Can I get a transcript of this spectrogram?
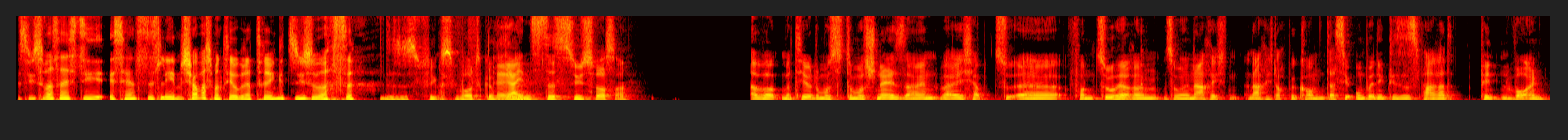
Süßwasser ist die Essenz des Lebens. Schau, was Matteo gerade trinkt. Süßwasser. Das ist fix Wodka. Reinstes Süßwasser. Aber Matteo, du musst, du musst schnell sein, weil ich habe zu, äh, von Zuhörern so eine Nachricht, Nachricht auch bekommen, dass sie unbedingt dieses Fahrrad finden wollen,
